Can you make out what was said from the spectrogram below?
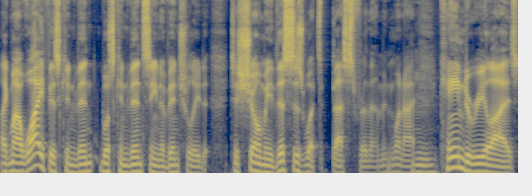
like my wife is convinced was convincing eventually to, to show me this is what's best for them. And when i came to realize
